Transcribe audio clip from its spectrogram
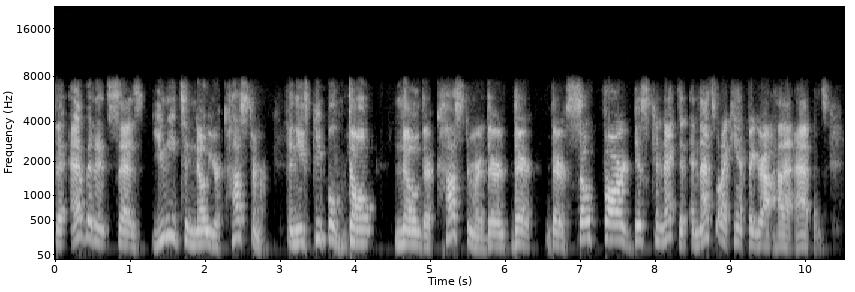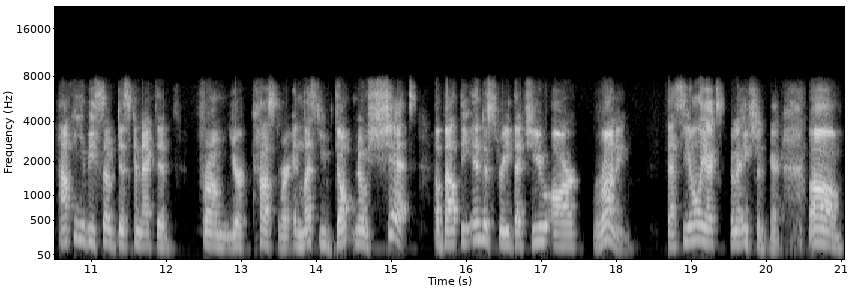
the evidence says you need to know your customer. And these people don't know their customer. They're they're they're so far disconnected. And that's what I can't figure out how that happens. How can you be so disconnected from your customer unless you don't know shit about the industry that you are running? That's the only explanation here. Um,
